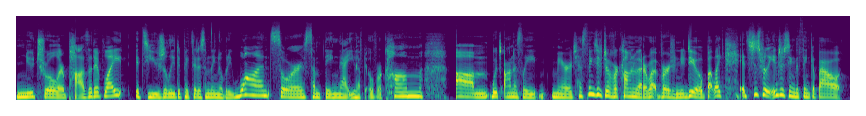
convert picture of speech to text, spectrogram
neutral or positive light. It's usually depicted as something nobody wants or something that you have to overcome. Um, which honestly, marriage has things you have to overcome no matter what version you do. But like, it's just really interesting to think about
